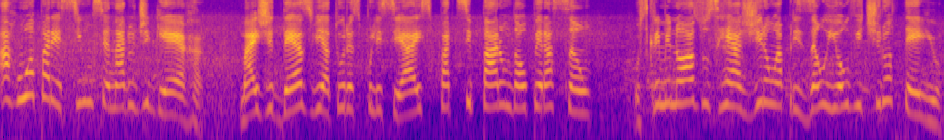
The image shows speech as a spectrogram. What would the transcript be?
A rua parecia um cenário de guerra. Mais de dez viaturas policiais participaram da operação. Os criminosos reagiram à prisão e houve tiroteio.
